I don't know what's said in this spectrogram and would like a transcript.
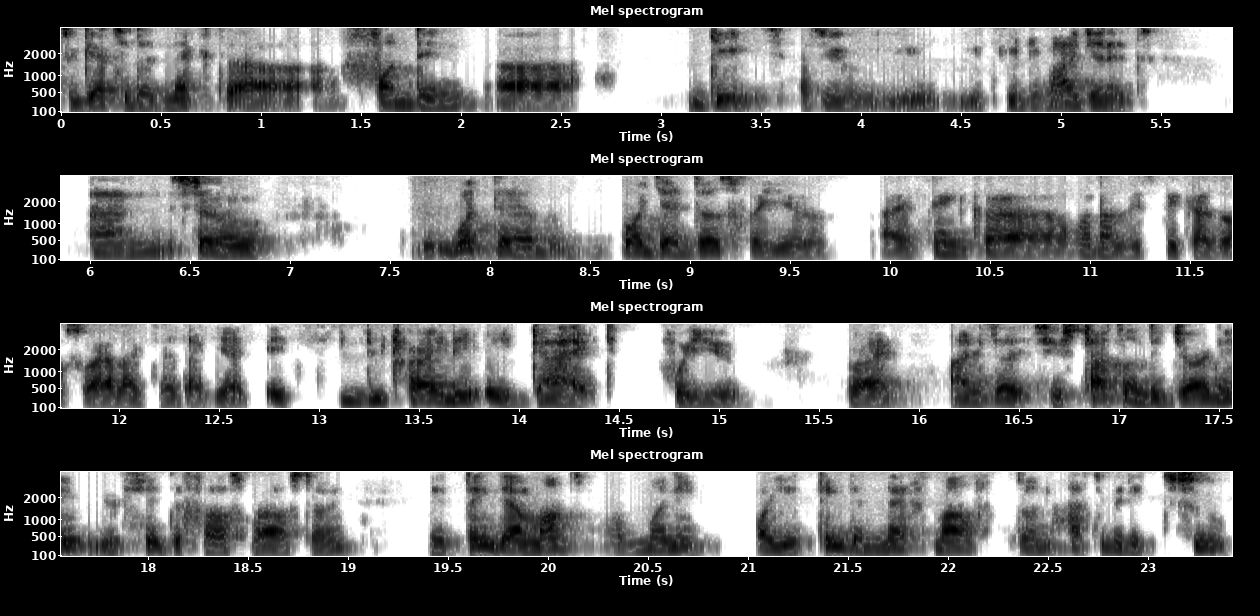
to get to the next uh, funding uh, gate, as you, you, you could imagine it. Um, so, what the budget does for you, I think uh, one of the speakers also highlighted that yeah, it's literally a guide for you, right? And as you start on the journey, you hit the first milestone, you think the amount of money, or you think the next milestone has to be the two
